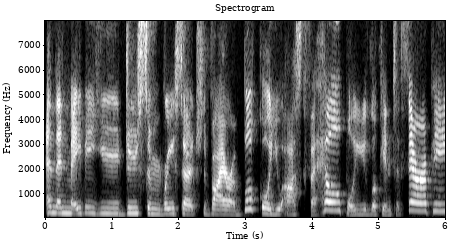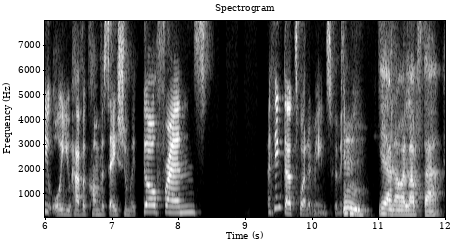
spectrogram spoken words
and then maybe you do some research via a book, or you ask for help, or you look into therapy, or you have a conversation with girlfriends. I think that's what it means for me. Mm, yeah, no, I love that.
